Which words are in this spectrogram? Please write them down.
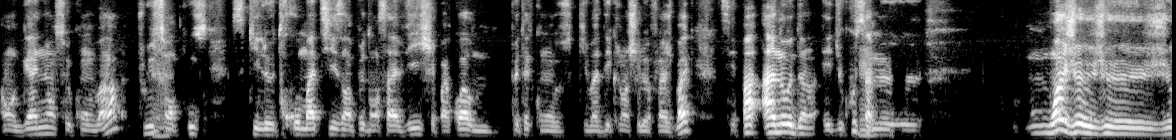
en gagnant ce combat, plus en plus ce qui le traumatise un peu dans sa vie, je sais pas quoi, peut-être qu'on qui va déclencher le flashback, c'est pas anodin. Et du coup, ça Mhm. me. Moi, je je, je,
